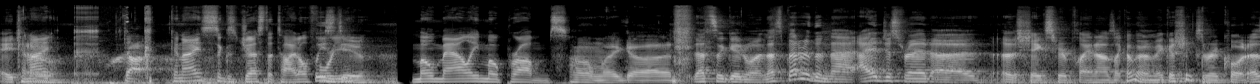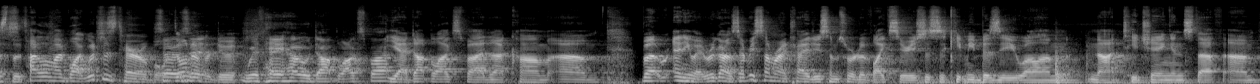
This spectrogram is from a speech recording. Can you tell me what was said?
H O. Can I can I suggest a title for Please you? do. Mo Malley, Mo Problems. oh my god. That's a good one. That's better than that. I had just read uh, a Shakespeare play, and I was like, I'm going to make a Shakespeare quote as the title of my blog, which is terrible. So Don't is ever do it. With heyho.blogspot? Yeah, .blogspot.com. Um, but anyway, regardless, every summer I try to do some sort of like series just to keep me busy while I'm not teaching and stuff. Um,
